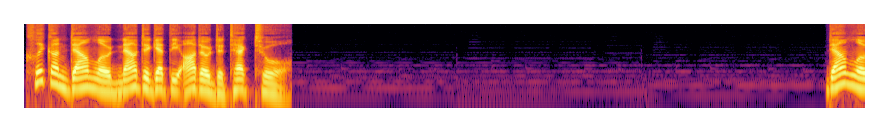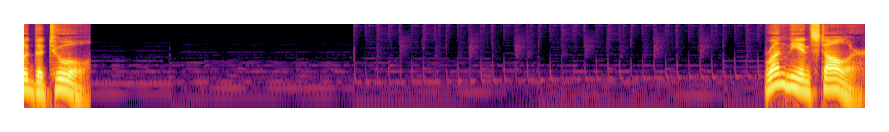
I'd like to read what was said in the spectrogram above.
Click on Download now to get the Auto Detect tool. Download the tool. Run the installer.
